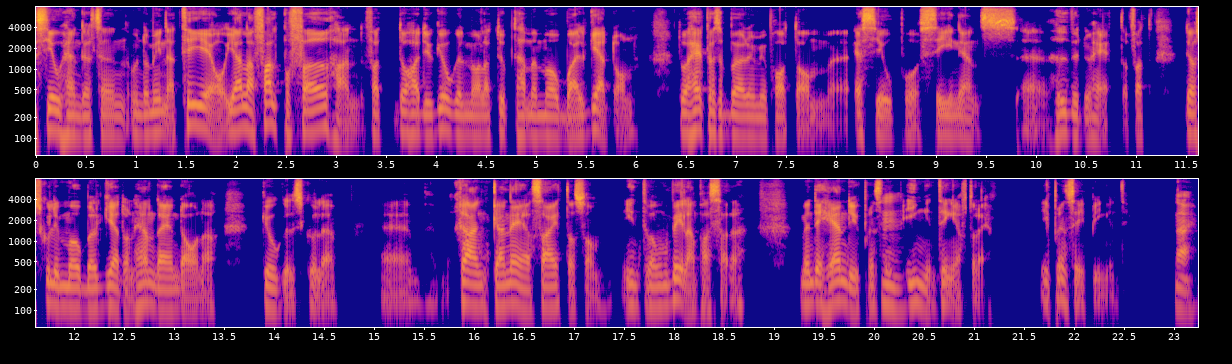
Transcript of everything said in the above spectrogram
SEO-händelsen under mina tio år, i alla fall på förhand. För att då hade ju Google målat upp det här med Mobile Geddon. Då helt plötsligt började de ju prata om eh, SEO på CNNs eh, huvudnyheter. För att då skulle Mobile Geddon hända en dag när Google skulle eh, ranka ner sajter som inte var mobilanpassade. Men det hände ju i princip mm. ingenting efter det. I princip ingenting. Nej.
